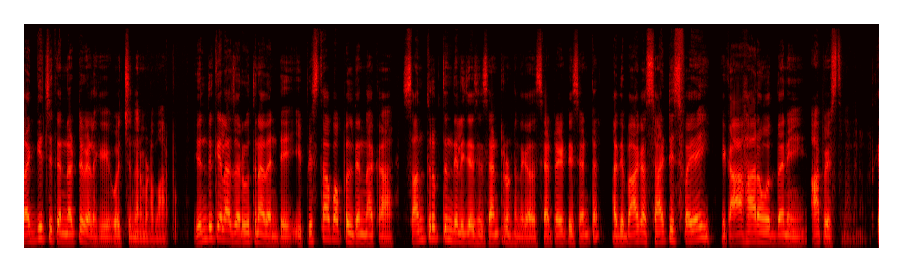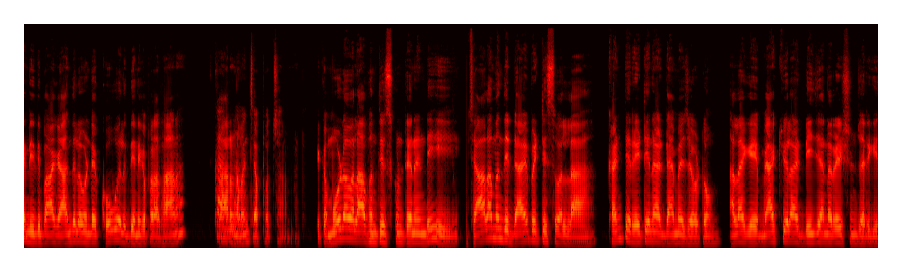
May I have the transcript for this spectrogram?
తగ్గించి తిన్నట్టు వీళ్ళకి వచ్చిందనమాట మార్పు. ఎందుకు ఇలా జరుగుతున్నదంటే ఈ పిస్తా పప్పులు తిన్నాక సంతృప్తిని తెలియజేసే సెంటర్ ఉంటుంది కదా సెటైటీ సెంటర్. అది బాగా సాటిస్ఫై అయ్యి ఇక ఆహారం వద్దని ఆపేస్తున్నది అనమాట కానీ ఇది బాగా అందులో ఉండే కొవ్వులు దీనికి ప్రధాన కారణం అని చెప్పొచ్చు అనమాట ఇక మూడవ లాభం తీసుకుంటేనండి చాలా మంది డయాబెటీస్ వల్ల కంటి రెటీనా డ్యామేజ్ అవ్వటం అలాగే మ్యాక్యులా డీజనరేషన్ జరిగి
